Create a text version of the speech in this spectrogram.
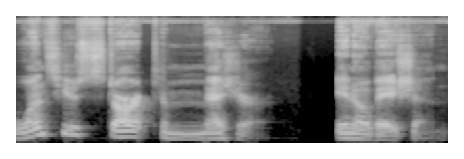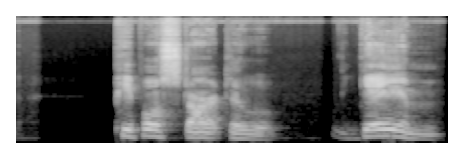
Once you start to measure innovation, people start to game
